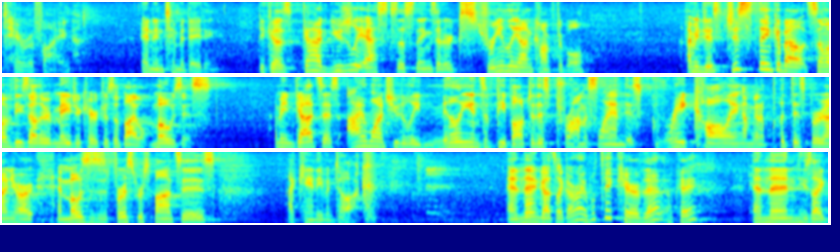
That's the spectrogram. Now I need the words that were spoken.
terrifying and intimidating because God usually asks us things that are extremely uncomfortable. I mean, just, just think about some of these other major characters of the Bible. Moses. I mean, God says, I want you to lead millions of people out to this promised land, this great calling. I'm going to put this burden on your heart. And Moses' first response is, I can't even talk. And then God's like, all right, we'll take care of that, okay? And then he's like,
